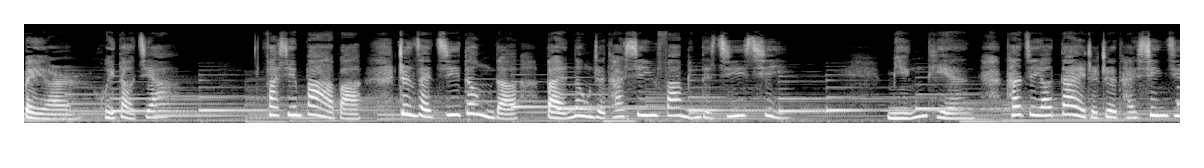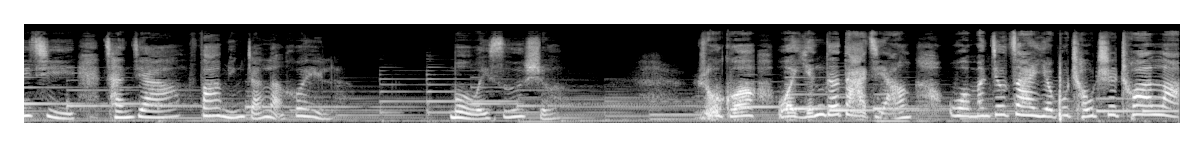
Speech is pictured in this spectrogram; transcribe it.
贝尔回到家，发现爸爸正在激动地摆弄着他新发明的机器。明天他就要带着这台新机器参加发明展览会了。莫维斯说：“如果我赢得大奖，我们就再也不愁吃穿了。”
